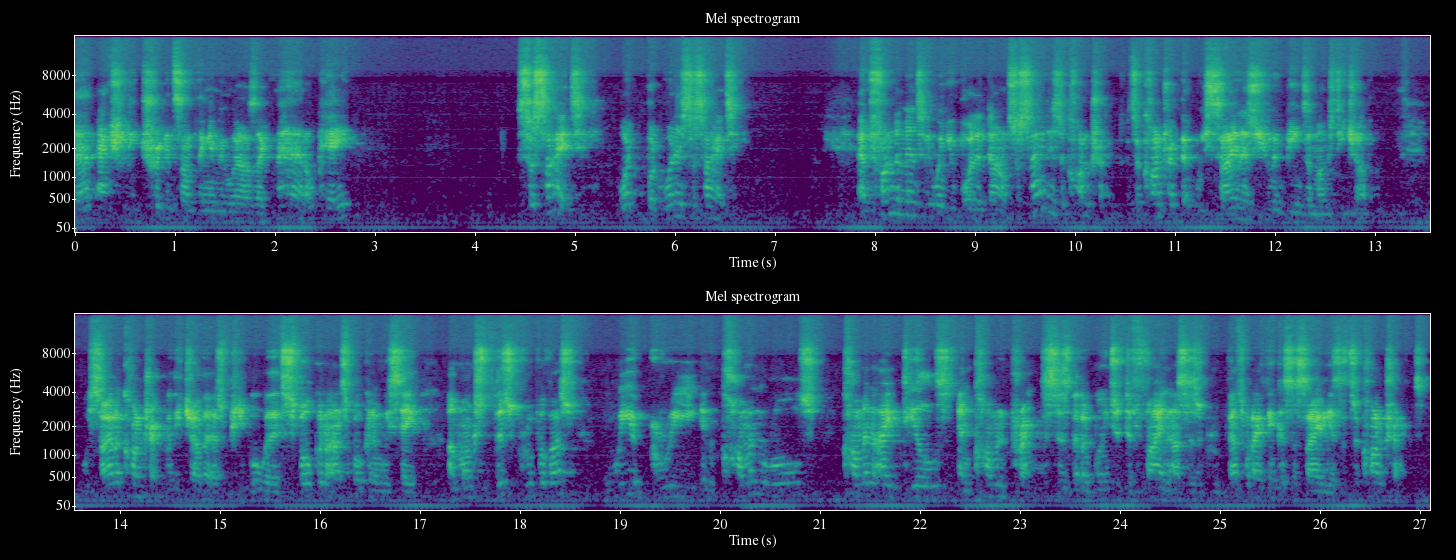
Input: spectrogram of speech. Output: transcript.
that actually triggered something in me where I was like, man, okay. Society. What but what is society? And fundamentally, when you boil it down, society is a contract. It's a contract that we sign as human beings amongst each other. We sign a contract with each other as people, whether it's spoken or unspoken, and we say, amongst this group of us, we agree in common rules, common ideals, and common practices that are going to define us as a group. That's what I think a society is. It's a contract.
